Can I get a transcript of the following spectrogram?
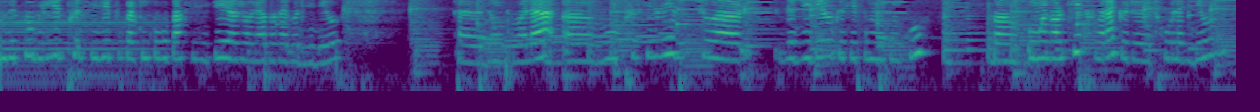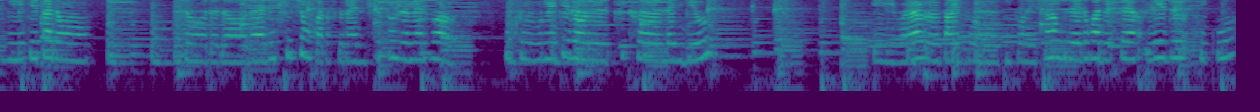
vous êtes pas obligé de préciser pour quel concours vous participez, euh, je regarderai votre vidéo. Euh, donc voilà, euh, vous préciserez sur euh, votre vidéo que c'est pour mon concours. Enfin, au moins dans le titre, voilà, que je trouve la vidéo. Vous mettez pas dans, la description, parce que dans la description, je vais mettre voir. Donc vous mettez dans le titre de la vidéo. Et voilà, euh, pareil pour le concours dessin, vous avez le droit de faire les deux concours.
